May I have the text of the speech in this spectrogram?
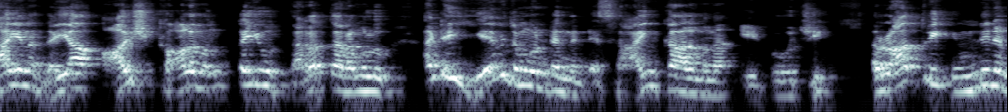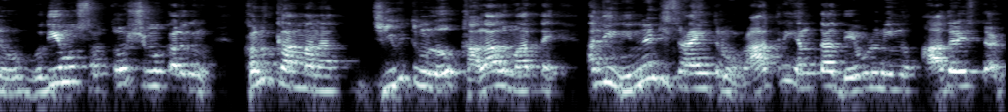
ఆయన దయ ఆయుష్ కాలం అంతయు తరతరములు. అంటే ఏ విధంగా ఉంటుందంటే సాయంకాలమున ఎటు వచ్చి రాత్రి ఉండినను ఉదయము సంతోషము కలుగును. కనుక మన జీవితంలో కాలాలు మారుతాయి. అది నిన్నటి సాయంత్రం రాత్రి అంతా దేవుడు నిన్ను ఆదరిస్తాడు.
